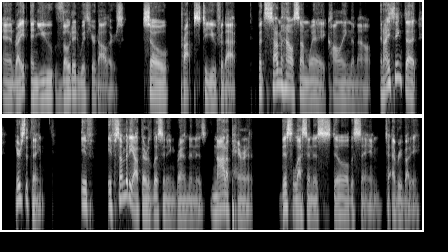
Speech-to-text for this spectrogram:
and right, and you voted with your dollars. So props to you for that. But somehow, some way, calling them out. And I think that here's the thing: if if somebody out there listening, Brandon, is not a parent, this lesson is still the same to everybody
